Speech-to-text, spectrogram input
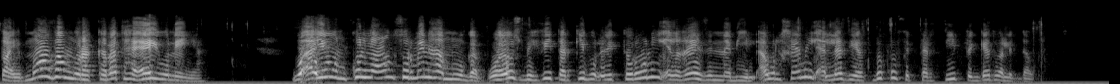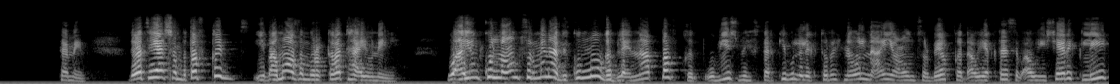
طيب معظم مركباتها أيونية. وأيون كل عنصر منها موجب ويشبه في تركيبه الإلكتروني الغاز النبيل أو الخامل الذي يسبقه في الترتيب في الجدول الدوري. تمام. دلوقتي هي عشان بتفقد يبقى معظم مركباتها أيونية. وأيون كل عنصر منها بيكون موجب لأنها بتفقد وبيشبه في تركيبه الإلكتروني. إحنا قلنا أي عنصر بيفقد أو يكتسب أو يشارك ليه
